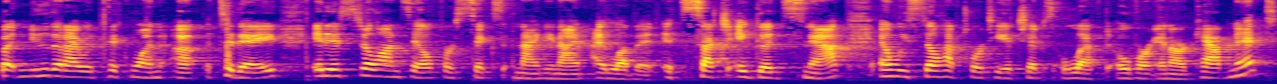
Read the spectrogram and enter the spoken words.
but knew that I would pick one up today. It is still on sale for $6.99. I love it. It's such a good snack and we still have tortilla chips left over in our cabinet.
